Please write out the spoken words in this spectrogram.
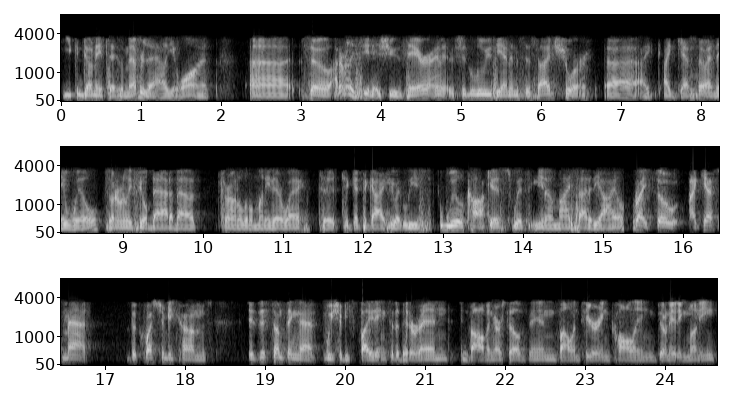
You can donate to whomever the hell you want. Uh, so I don't really see an issue there. I mean, should Louisianans decide? Sure. Uh, I, I guess so, and they will. So I don't really feel bad about throwing a little money their way to to get the guy who at least will caucus with you know my side of the aisle. Right. So I guess Matt, the question becomes is this something that we should be fighting to the bitter end, involving ourselves in, volunteering, calling, donating money?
